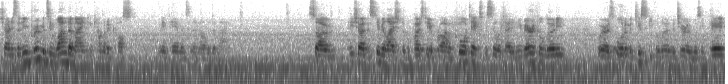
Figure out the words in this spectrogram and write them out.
shown is that improvements in one domain can come at a cost of impairments in another domain. So he showed the stimulation of the posterior parietal cortex facilitated numerical learning, whereas automaticity for learned material was impaired.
